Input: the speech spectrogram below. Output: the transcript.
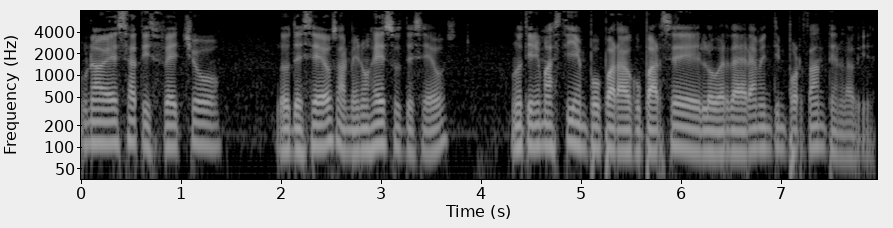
Una vez satisfecho los deseos, al menos esos deseos, uno tiene más tiempo para ocuparse de lo verdaderamente importante en la vida,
